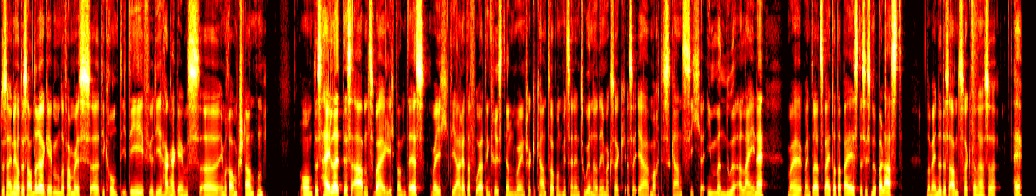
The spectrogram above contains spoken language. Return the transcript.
das eine hat das andere ergeben und auf einmal ist äh, die Grundidee für die Hunger Games äh, im Raum gestanden. Und das Highlight des Abends war eigentlich dann das, weil ich die Jahre davor den Christian, wo ich ihn schon gekannt habe und mit seinen Touren, hat er immer gesagt, also er macht das ganz sicher immer nur alleine, weil wenn da ein Zweiter dabei ist, das ist nur Ballast. Und am Ende des Abends sagt dann also, hey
